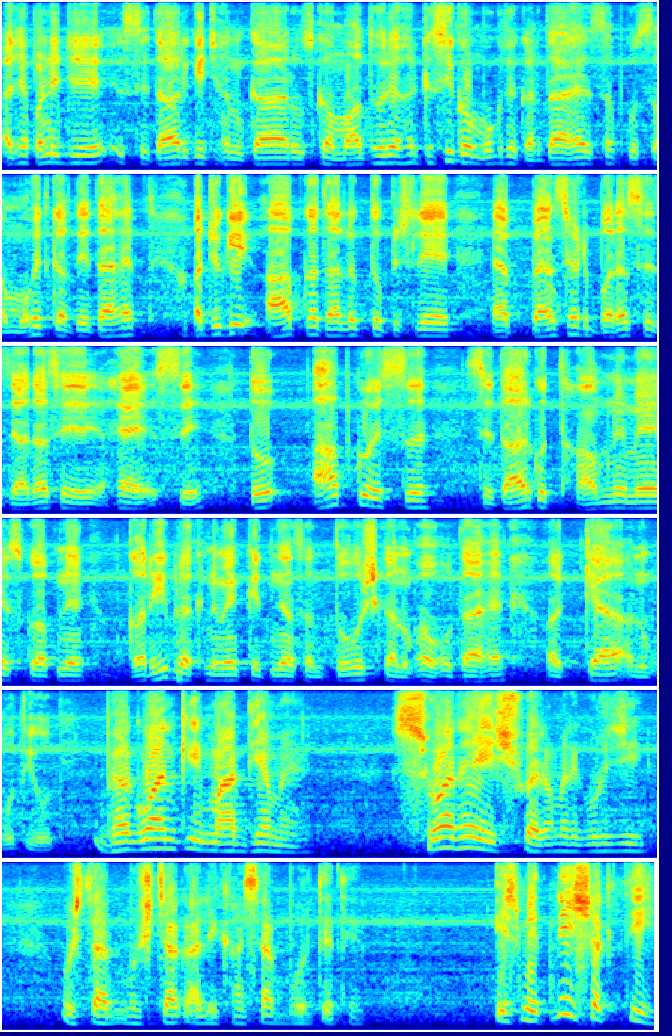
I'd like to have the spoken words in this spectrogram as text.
अच्छा पंडित जी, सितार की झनकार, उसका माधुर्य हर किसी को मुग्ध करता है सबको सम्मोहित कर देता है। और चूँकि आपका ताल्लुक तो पिछले पैंसठ बरस से ज़्यादा से है इससे तो आपको इस सितार को थामने में, इसको अपने करीब रखने में कितना संतोष का अनुभव होता है, और क्या अनुभूति होती? भगवान की माध्यम है। स्वर है ईश्वर, हमारे गुरु जी उस्ताद मुश्ताक अली खान साहब बोलते थे। इसमें इतनी शक्ति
